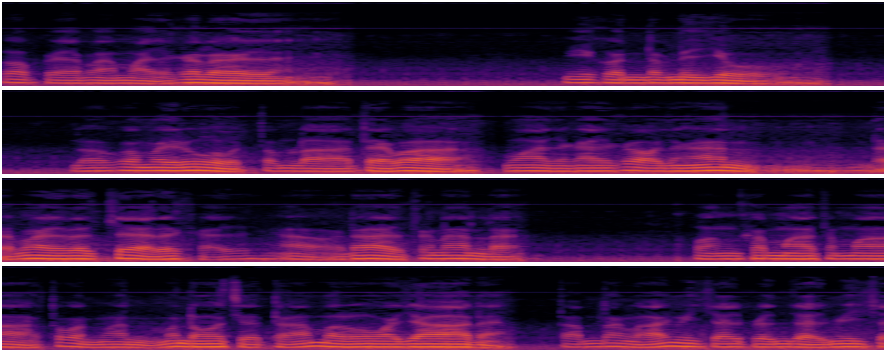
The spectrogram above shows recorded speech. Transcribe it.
ก็แปลมาใหม่ก็เลย มีคนดำเนินอยู่ เราก็ไม่รู้ตำราแต่ว่ามาอย่างไงก็อย่างนั้น แต่ไม่ได้แก้ได้ไขอ้าวได้ทั้งนั้นแหละ ฟังคำมาธรรมาต้นมันมโนเสถามโนมายาเนี่ยทำทั้งหลายมีใจเป็นใหญ่มีใจ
